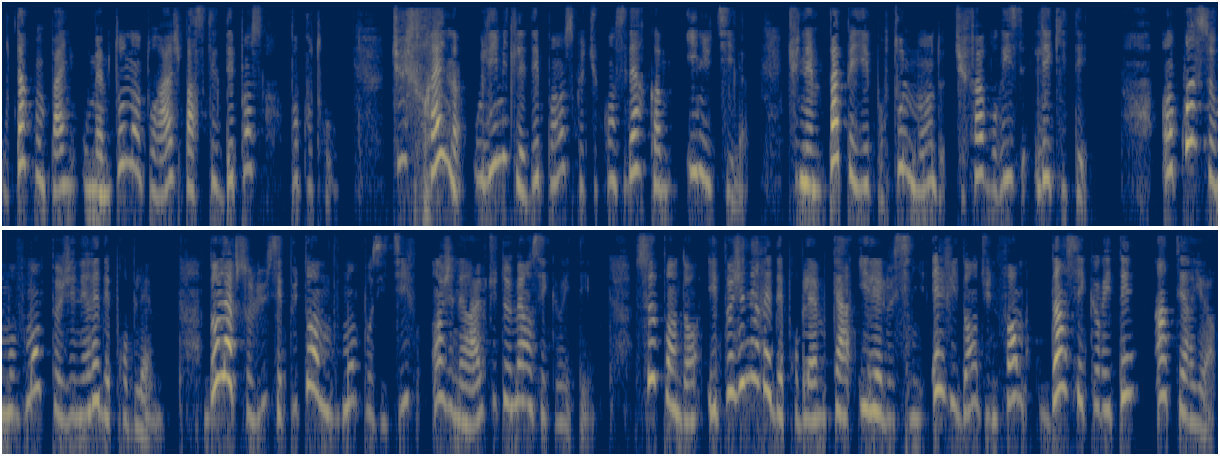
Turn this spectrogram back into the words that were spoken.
ou ta compagne ou même ton entourage parce qu'il dépense beaucoup trop. Tu freines ou limites les dépenses que tu considères comme inutiles. Tu n'aimes pas payer pour tout le monde, tu favorises l'équité. En quoi ce mouvement peut générer des problèmes? Dans l'absolu, c'est plutôt un mouvement positif. En général, tu te mets en sécurité. Cependant, il peut générer des problèmes car il est le signe évident d'une forme d'insécurité intérieure.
